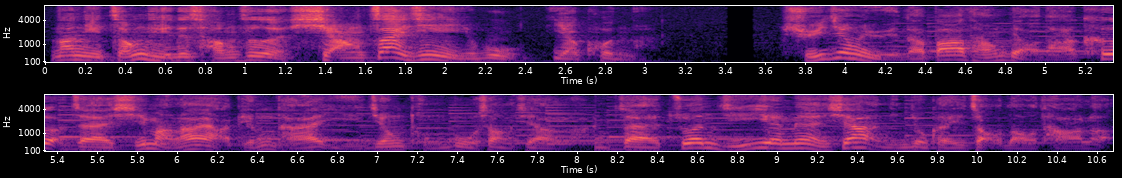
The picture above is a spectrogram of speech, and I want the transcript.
那你整体的层次想再进一步也困难。徐静宇的八堂表达课在喜马拉雅平台已经同步上线了，在专辑页面下您就可以找到它了。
